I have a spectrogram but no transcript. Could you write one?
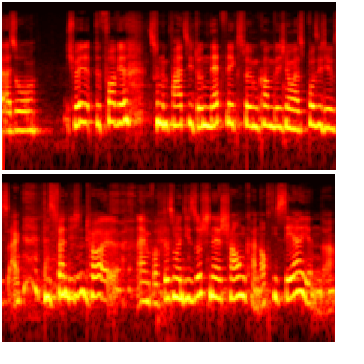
Also ich will, bevor wir zu einem Fazit und Netflix-Film kommen, will ich noch was Positives sagen. Das fand ich toll, einfach, dass man die so schnell schauen kann, auch die Serien da.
